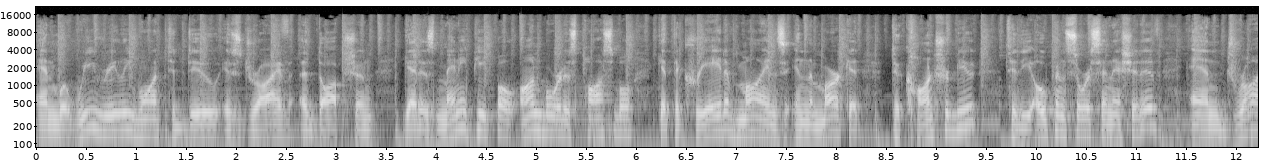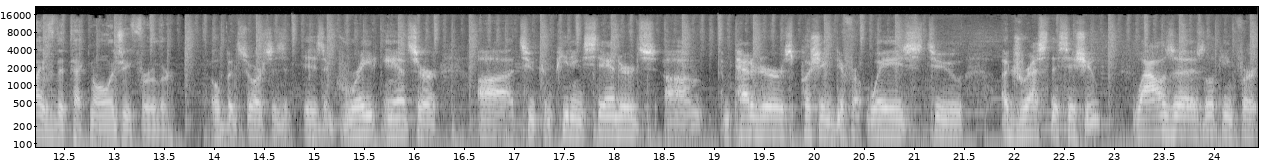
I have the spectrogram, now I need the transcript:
and what we really want to do is drive adoption, get as many people on board as possible, get the creative minds in the market to contribute to the open source initiative and drive the technology further. Open source is, is a great answer uh, to competing standards, um, competitors pushing different ways to address this issue. Wowza is looking for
